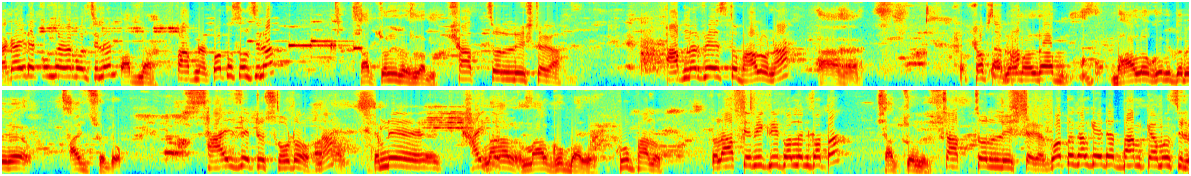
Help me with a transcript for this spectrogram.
এটা কোন বলছিলেন? পাবনা। পাবনা। কত চলছিল? সাতচল্লিশ সাতচল্লিশ টাকা। আপনার ফেস তো ভালো না? হ্যাঁ হ্যাঁ। সবচেয়ে মালটা ভালো খুবই তবে সাইজ ছোট। সাইজ একটু ছোট না? এমনি খাইতে মাল মাল খুব ভালো। খুব ভালো। তাহলে আজকে বিক্রি করলেন কত? সাতচল্লিশ। সাতচল্লিশ টাকা। গতকালকে এটার দাম কেমন ছিল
